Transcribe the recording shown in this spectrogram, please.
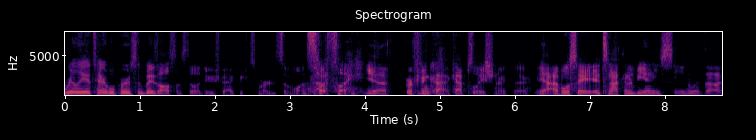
really a terrible person, but he's also still a douchebag who just murdered someone. So it's like Yeah. perfect encapsulation right there. Yeah. I will say it's not going to be any scene with uh,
